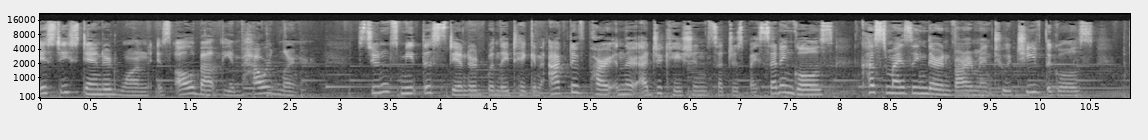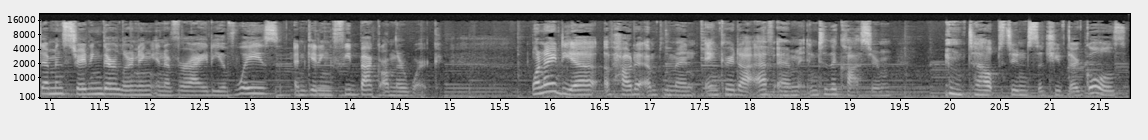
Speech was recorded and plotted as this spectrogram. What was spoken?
ISTE Standard 1 is all about the empowered learner. Students meet this standard when they take an active part in their education, such as by setting goals, customizing their environment to achieve the goals, demonstrating their learning in a variety of ways, and getting feedback on their work. One idea of how to implement Anchor.fm into the classroom to help students achieve their goals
